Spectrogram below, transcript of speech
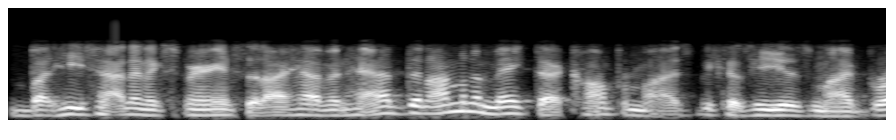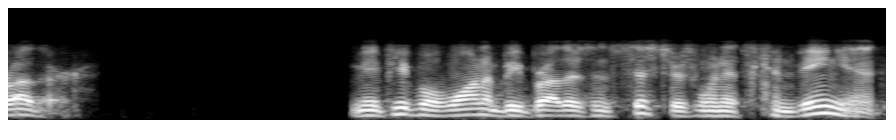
but he's had an experience that I haven't had, then I'm going to make that compromise because he is my brother. I mean, people want to be brothers and sisters when it's convenient.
